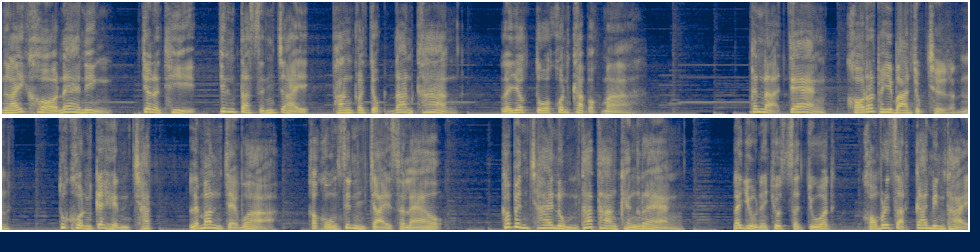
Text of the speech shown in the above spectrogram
หงายคอแน่นิ่ง เจ้าหน้าที่ จึงตัดสินใจพังกระจกด้านข้าง และยกตัวคนขับออกมา ขณะแจ้งขอรถพยาบาลฉุกเฉิน ทุกคนก็เห็นชัดและมั่นใจว่าเขาคงสิ้นใจซะแล้ว เขาเป็นชายหนุ่มท่าทางแข็งแรง และอยู่ในชุดสจวตของบริษัทการบินไทย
